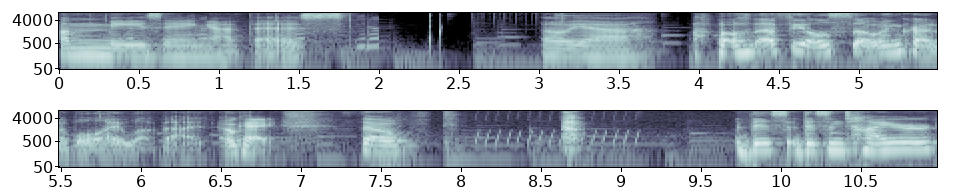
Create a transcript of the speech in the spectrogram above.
amazing at this. Oh yeah. Oh, that feels so incredible. I love that. Okay. So this this entire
